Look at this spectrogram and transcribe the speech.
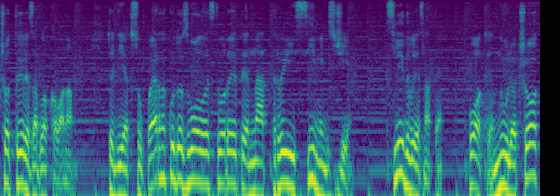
4 заблоковано. Тоді як супернику дозволили створити на 3,7 XG. Слід визнати, поки 0 очок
